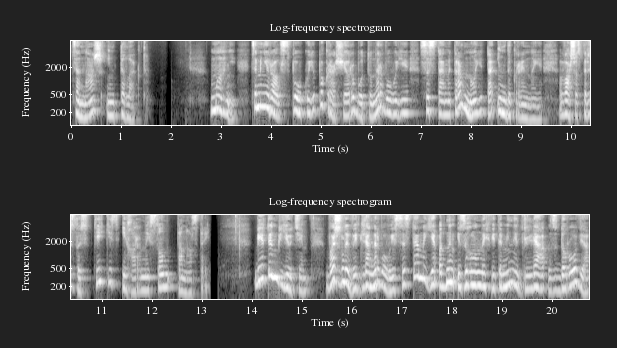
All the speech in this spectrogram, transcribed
Це наш інтелект. Магній це мінерал спокою, покращує роботу нервової системи, травної та ендокринної, ваша стресостійкість і гарний сон та настрій. Біотин б'юті важливий для нервової системи, є одним із головних вітамінів для здоров'я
